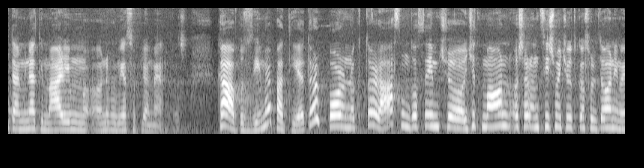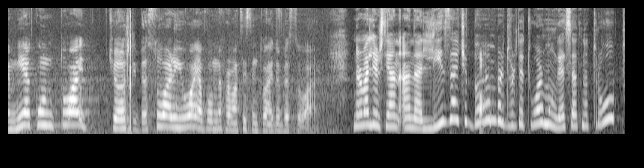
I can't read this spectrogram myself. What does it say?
vitamina t'i marrim nëpërmjet suplementeve. Ka abuzime, patjetër, por në këtë rast unë do thoja që gjithmonë është e rëndësishme që ju të konsultoheni me mjekun tuaj, që është i besuari juaj apo me farmacistin tuaj të besuar. Normalisht janë analiza që bëhen për të vërtetuar mungesat në trup?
